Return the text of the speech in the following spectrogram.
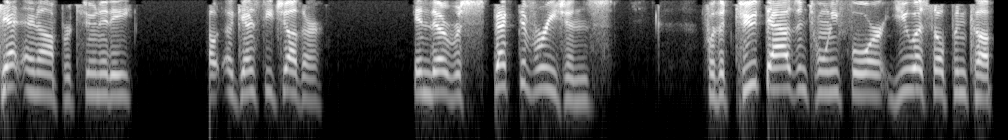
get an opportunity out against each other in their respective regions for the 2024 U.S. Open Cup.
